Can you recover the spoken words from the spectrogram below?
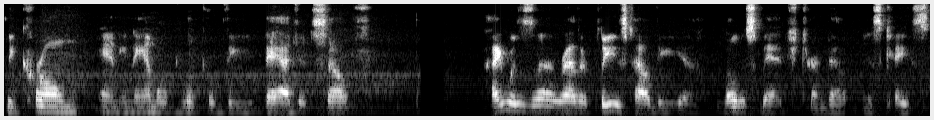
the chrome and enameled look of the badge itself. I was uh, rather pleased how the uh, Lotus badge turned out in this case.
